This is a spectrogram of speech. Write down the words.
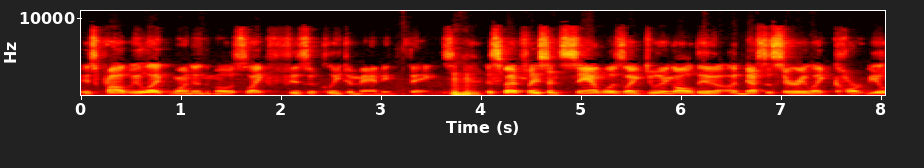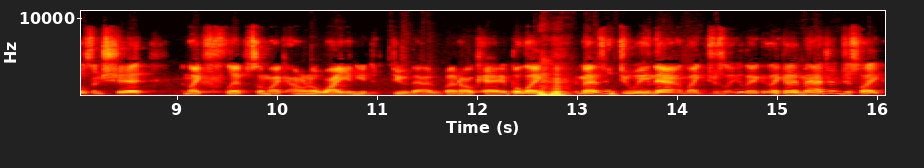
is probably like one of the most like physically demanding things. Mhm. Especially since Sam was like doing all the unnecessary like cartwheels and shit and like flips. I'm like, I don't know why you need to do that, but okay. But like, imagine doing that and like just like like like imagine just like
